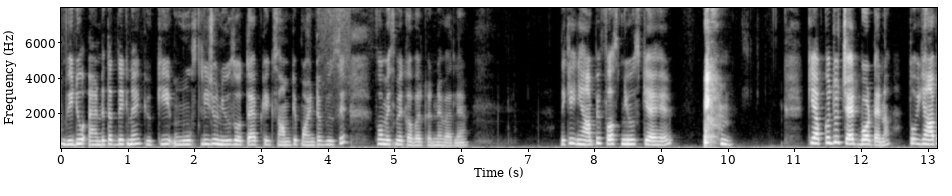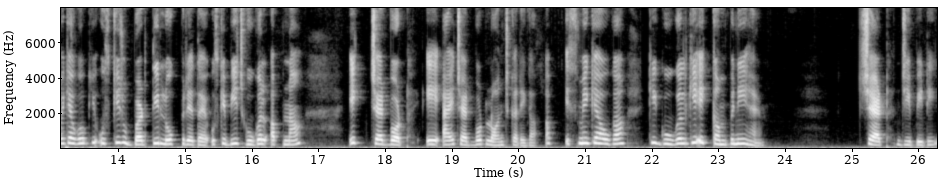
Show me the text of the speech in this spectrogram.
वीडियो एंड तक देखना है, क्योंकि मोस्टली जो न्यूज़ होता है आपके एग्ज़ाम के पॉइंट ऑफ़ व्यू से, वो हम इसमें कवर करने वाले हैं। देखिए, यहाँ पे फ़र्स्ट न्यूज़ क्या है? कि आपका जो चैट बॉट है ना तो यहाँ पे क्या होगा कि उसकी जो बढ़ती लोकप्रियता है, उसके बीच गूगल अपना एक chatbot A I chatbot launch करेगा। अब इसमें क्या होगा कि गूगल की एक कंपनी है चैट जीपीटी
